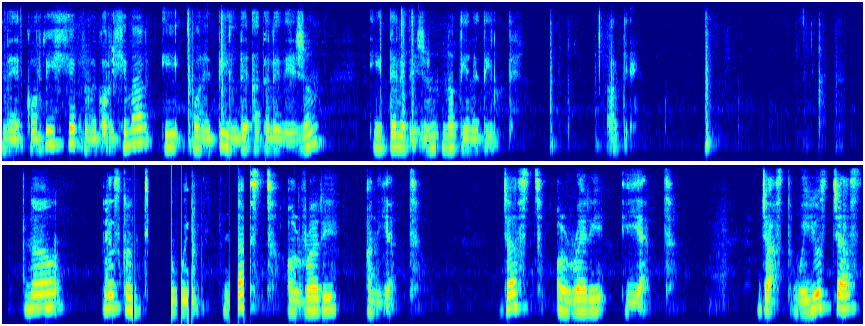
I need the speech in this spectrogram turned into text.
me corrige, pero me corrige mal y pone tilde a television y television no tiene tilde. Okay. Now let's continue with just, already, and yet. Just, already, yet. Just. We use just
